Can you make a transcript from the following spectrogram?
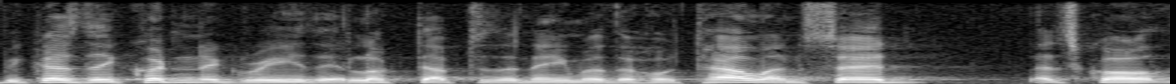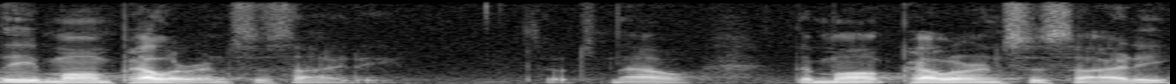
Because they couldn't agree, they looked up to the name of the hotel and said, let's call it the Mont Pelerin Society. So it's now the Mont Pelerin Society.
